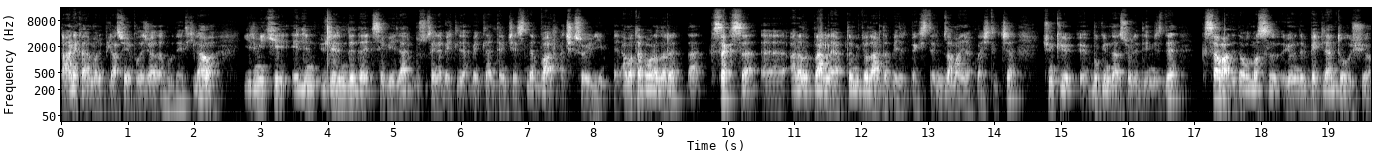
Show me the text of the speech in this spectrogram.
daha ne kadar manipülasyon yapılacağı da burada etkili ama 22.50'nin üzerinde de seviyeler bu sene bekle, beklentilerim içerisinde var açık söyleyeyim. E, ama tabii oraları da kısa kısa e, aralıklarla yaptığım videolarda belirtmek isterim zaman yaklaştıkça. Çünkü e, bugünden söylediğimizde kısa vadede olması yönünde bir beklenti oluşuyor.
